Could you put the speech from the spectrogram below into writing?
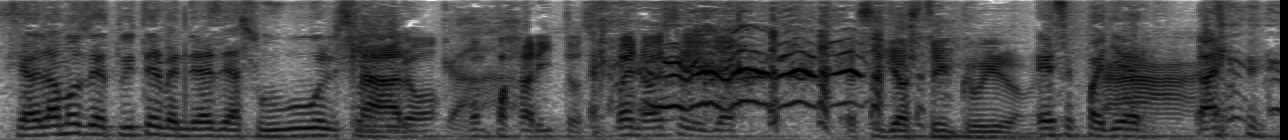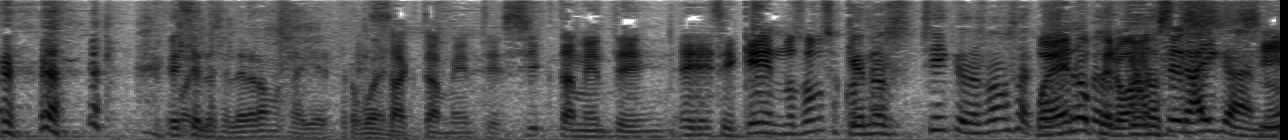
si hablamos de Twitter vendrías de azul. Claro, con pajaritos. Bueno, ese ya, ese ya está incluido. Ese fue ayer. Ah. ese lo celebramos ayer, pero bueno. Exactamente, exactamente. Eh, ¿Qué? ¿Nos vamos a que nos, Sí, que nos vamos a Bueno, pero, que nos caigan, Sí,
